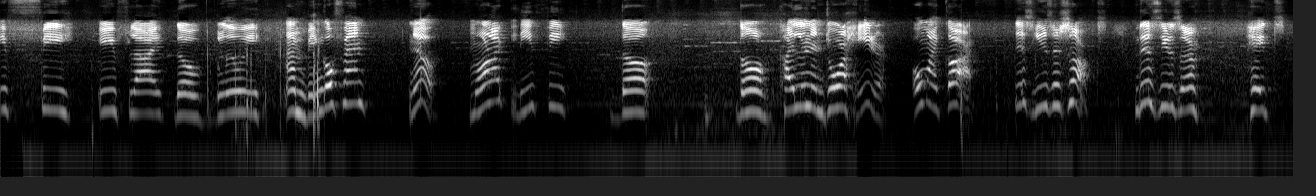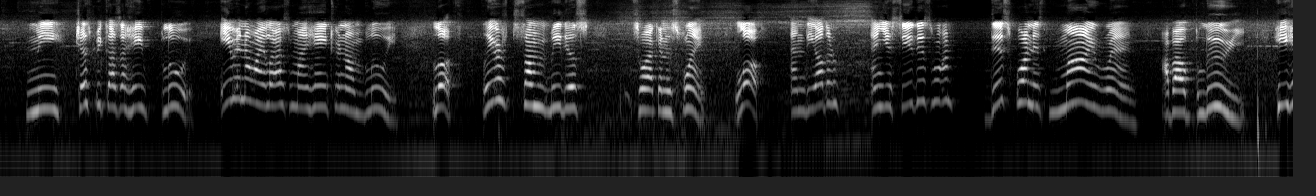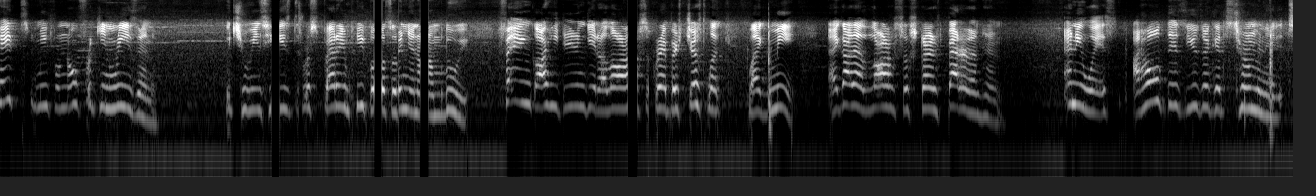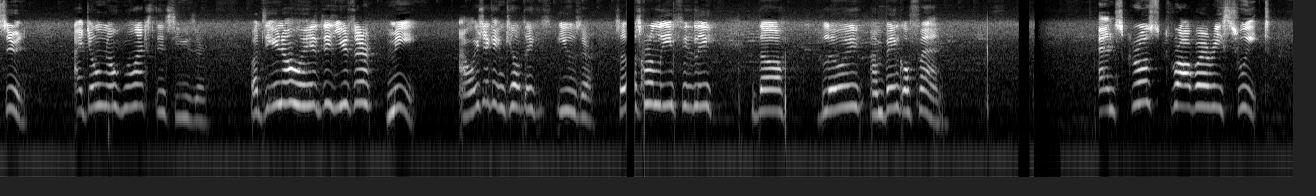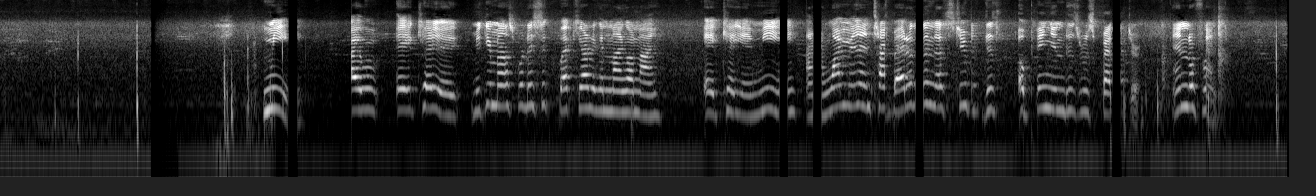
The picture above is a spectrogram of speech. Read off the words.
Leafy, E Fly, the Bluey, and Bingo fan? No, more like Leafy, the the Kai-Lan and Dora hater. Oh my god, this user sucks. This user hates me just because I hate Bluey. Even though I lost my hatred on Bluey. Look, here's some videos so I can explain. Look, and the other, and you see this one? This one is my rant about Bluey. He hates me for no freaking reason. Which means he's disrespecting people's opinion on Bluey. Thank God he didn't get a lot of subscribers just like like me. I got a lot of subscribers better than him. Anyways, I hope this user gets terminated soon. I don't know who likes this user. But do you know who is this user? Me. I wish I can kill this user. So screw Leafy, the Bluey, and Bingo fan. And screw Strawberry Sweet. Me. I'm aka Mickey Mouse 46 Backyard again 909. aka me. I'm one million times better than that stupid this opinion disrespecter. And a friend.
